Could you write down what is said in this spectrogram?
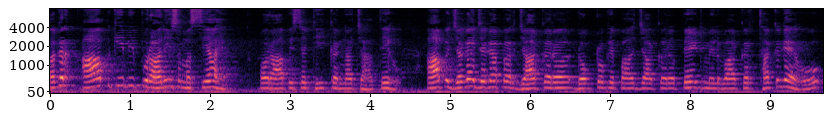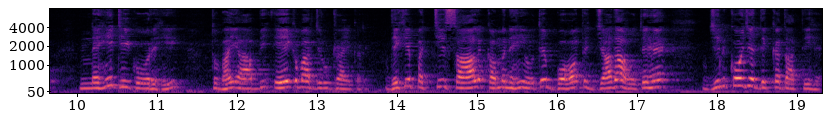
अगर आपकी भी पुरानी समस्या है और आप इसे ठीक करना चाहते हो। आप जगह जगह पर जाकर, डॉक्टरों के पास जाकर, पेट मिलवाकर थक गए हो, नहीं ठीक हो रही तो भाई आप भी एक बार ज़रूर ट्राई करें। देखिए 25 साल कम नहीं होते, बहुत ज़्यादा होते हैं, जिनको ये दिक्कत आती है।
